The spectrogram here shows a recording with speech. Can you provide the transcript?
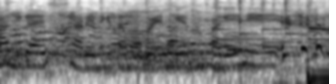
pagi guys. Hari ini kita mau main game pagi ini.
